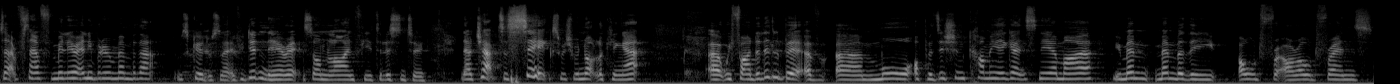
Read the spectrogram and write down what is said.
Does that sound familiar? Anybody remember that? It was good, wasn't it? If you didn't hear it, it's online for you to listen to. Now, chapter 6, which we're not looking at, uh, we find a little bit of um, more opposition coming against Nehemiah. You mem- remember the old fr- our old friends,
